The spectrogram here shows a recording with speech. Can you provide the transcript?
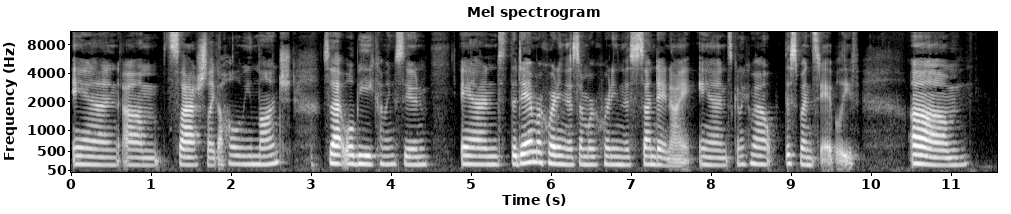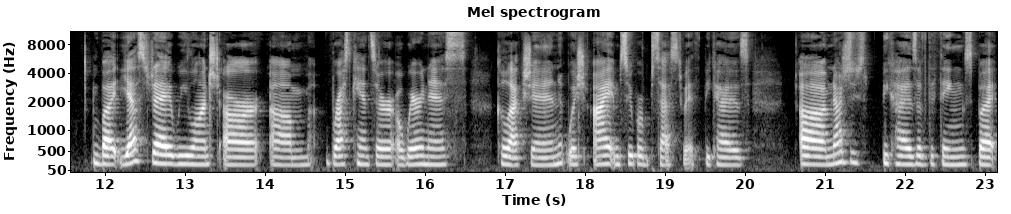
and um, slash like a Halloween launch. So that will be coming soon. And the day I'm recording this, I'm recording this Sunday night, and it's gonna come out this Wednesday, I believe. Um, but yesterday we launched our um, breast cancer awareness collection, which I am super obsessed with because um, not just because of the things, but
